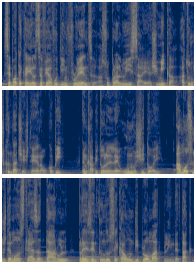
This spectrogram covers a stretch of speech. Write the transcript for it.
Se poate ca el să fie avut influență asupra lui Isaia și Mica atunci când aceștia erau copii. În capitolele 1 și 2, Amos își demonstrează darul prezentându-se ca un diplomat plin de tact.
